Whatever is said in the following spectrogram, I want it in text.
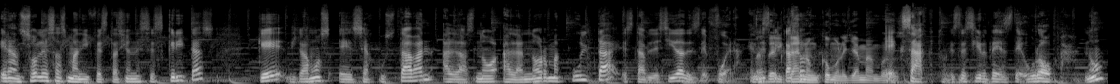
eran solo esas manifestaciones escritas que, digamos, eh, se ajustaban a, las a la norma culta establecida desde fuera. En Más este del canon, como le llamamos. Exacto, es decir, desde Europa, ¿no?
